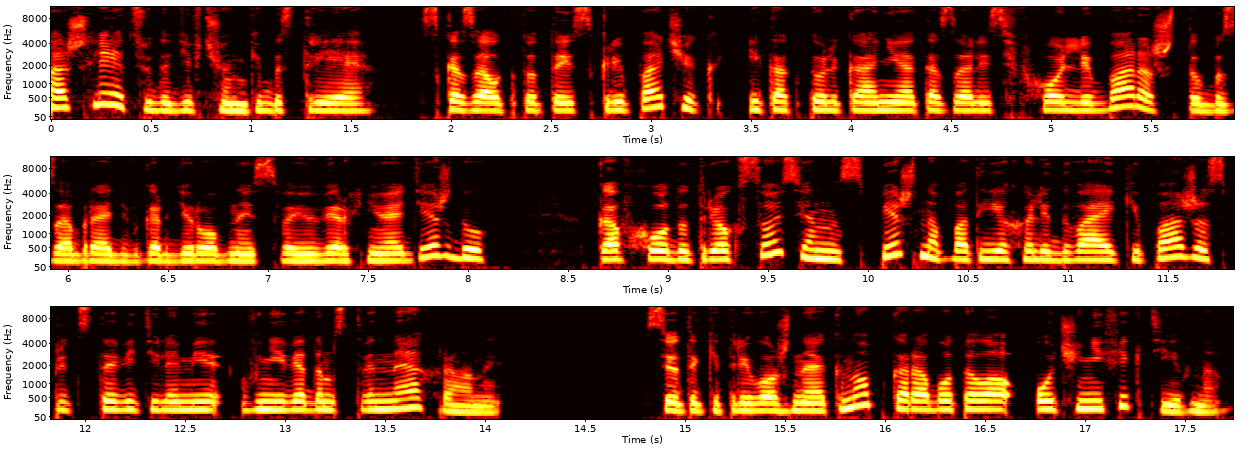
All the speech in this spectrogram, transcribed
«Пошли отсюда, девчонки, быстрее», — сказал кто-то из скрипачек, и как только они оказались в холле бара, чтобы забрать в гардеробной свою верхнюю одежду, ко входу трех сосен спешно подъехали два экипажа с представителями вневедомственной охраны. Все-таки тревожная кнопка работала очень эффективно.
